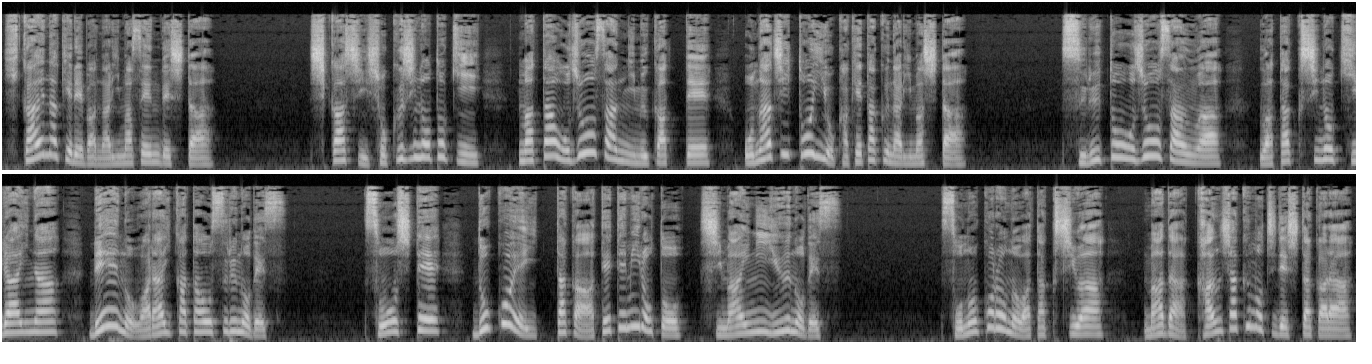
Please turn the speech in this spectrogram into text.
控えなければなりませんでした。しかし食事の時、またお嬢さんに向かって同じ問いをかけたくなりました。するとお嬢さんは私の嫌いな例の笑い方をするのです。そうしてどこへ行ったか当ててみろとしまいに言うのです。その頃の私はまだ感触持ちでしたから、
